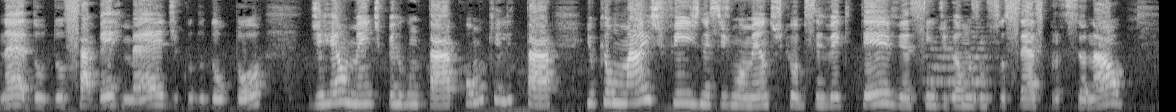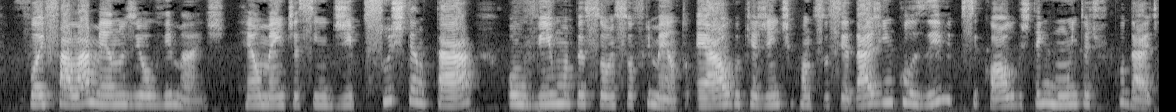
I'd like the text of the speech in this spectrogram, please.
né, do, do saber médico, do doutor, de realmente perguntar como que ele tá. E o que eu mais fiz nesses momentos que eu observei que teve, assim, digamos, um sucesso profissional, foi falar menos e ouvir mais. Realmente, assim, de sustentar ouvir uma pessoa em sofrimento. É algo que a gente, enquanto sociedade, inclusive psicólogos, tem muita dificuldade.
